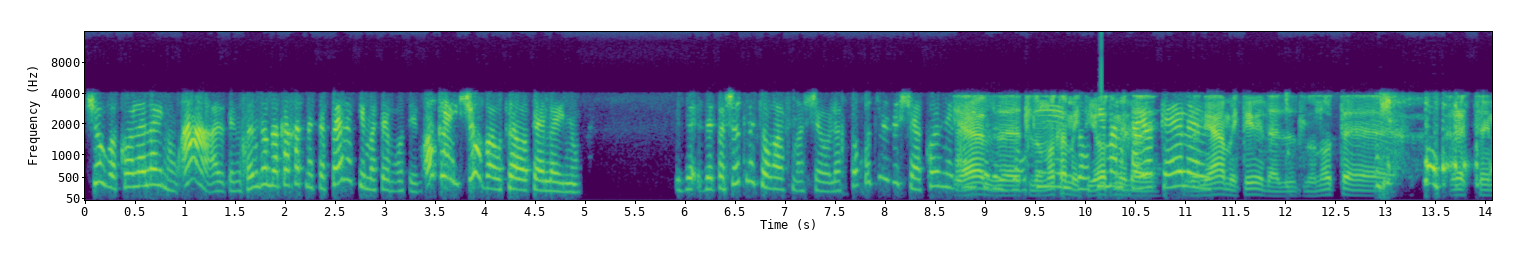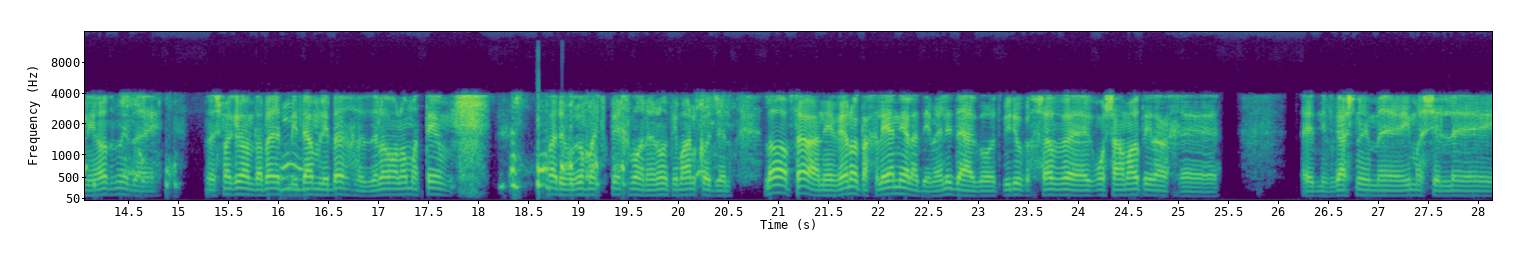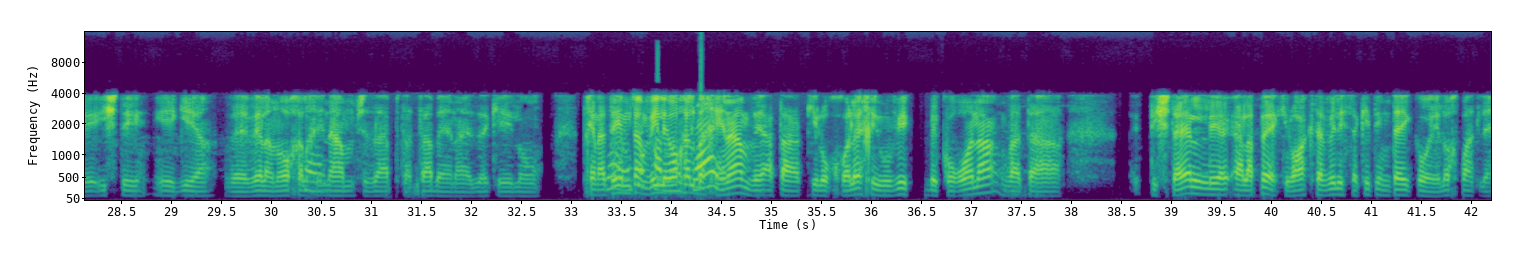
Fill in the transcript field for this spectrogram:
שוב, הכל עלינו. אה, אתם יכולים גם לקחת מטפלת אם אתם רוצים. אוקיי, שוב ההוצאות עלינו. זה, זה פשוט מטורף מה שהולך פה, חוץ מזה שהכל נראה לי כזה זה זורקים, תלונות אמיתיות זורקים מדי. הנחיות כאלה. זה נהיה אמיתי מדי, זה תלונות אה, רציניות מדי. זה נשמע כאילו מדברת כן. מדם ליבך, וזה לא לא מתאים. מה, דיבורים מצפיך באוננות עם אלכוג'ל. לא, בסדר, אני מבין אותך, לי אין ילדים, אין לי דאגות. בדיוק עכשיו, אה, כמו שאמרתי לך, אה, נפגשנו עם אימא של אשתי, היא הגיעה, והביאה לנו אוכל כן. חינם, שזה היה פצצה בעיניי, זה כאילו... מבחינתי, לא, אם יש אתה לך מביא לי אוכל. בחינם, ואתה כאילו חולה חיובי בקורונה, ואתה תשתעל לי על הפה, כאילו רק תביא לי שקית עם טייק אווי, לא אכפת לי.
